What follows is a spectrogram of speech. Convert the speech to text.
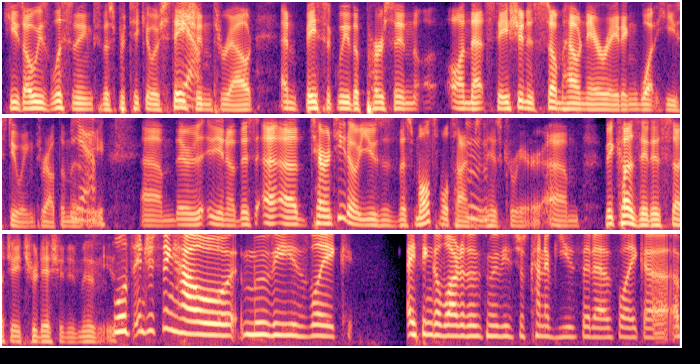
he's always listening to this particular station throughout, and basically the person on that station is somehow narrating what he's doing throughout the movie. Yeah. Um, there, you know, this uh, uh, Tarantino uses this multiple times Mm. in his career um, because it is such a tradition in movies. Well, it's interesting how movies like I think a lot of those movies just kind of use it as like a, a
